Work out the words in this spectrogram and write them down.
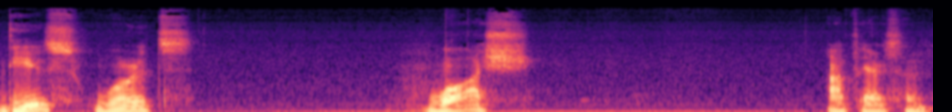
These words wash a person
